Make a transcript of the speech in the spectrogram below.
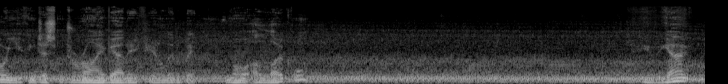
or you can just drive out if you're a little bit more a local. Here we go.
